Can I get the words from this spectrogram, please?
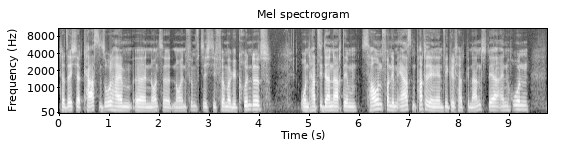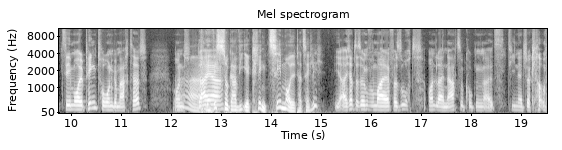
Tatsächlich hat Carsten Solheim äh, 1959 die Firma gegründet und hat sie dann nach dem Sound von dem ersten Putter, den er entwickelt hat, genannt, der einen hohen C-Moll-Ping-Ton gemacht hat. Und Ihr daher. wisst sogar, wie ihr klingt. C-Moll tatsächlich? Ja, ich habe das irgendwo mal versucht, online nachzugucken als Teenager, glaube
